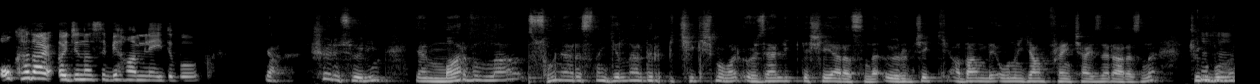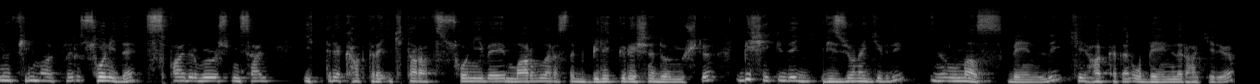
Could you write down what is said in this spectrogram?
o kadar acınası bir hamleydi bu. Ya şöyle söyleyeyim. Yani Marvel'la Sony arasında yıllardır bir çekişme var. Özellikle şey arasında Örümcek Adam ve onun yan franchise'ları arasında. Çünkü hı. bunların film hakları Sony'de. Spider-Verse misal ittire kaktıra iki taraf Sony ve Marvel arasında bir bilek güreşine dönmüştü. Bir şekilde vizyona girdi. İnanılmaz beğenildi ki hakikaten o beğenileri hak ediyor.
